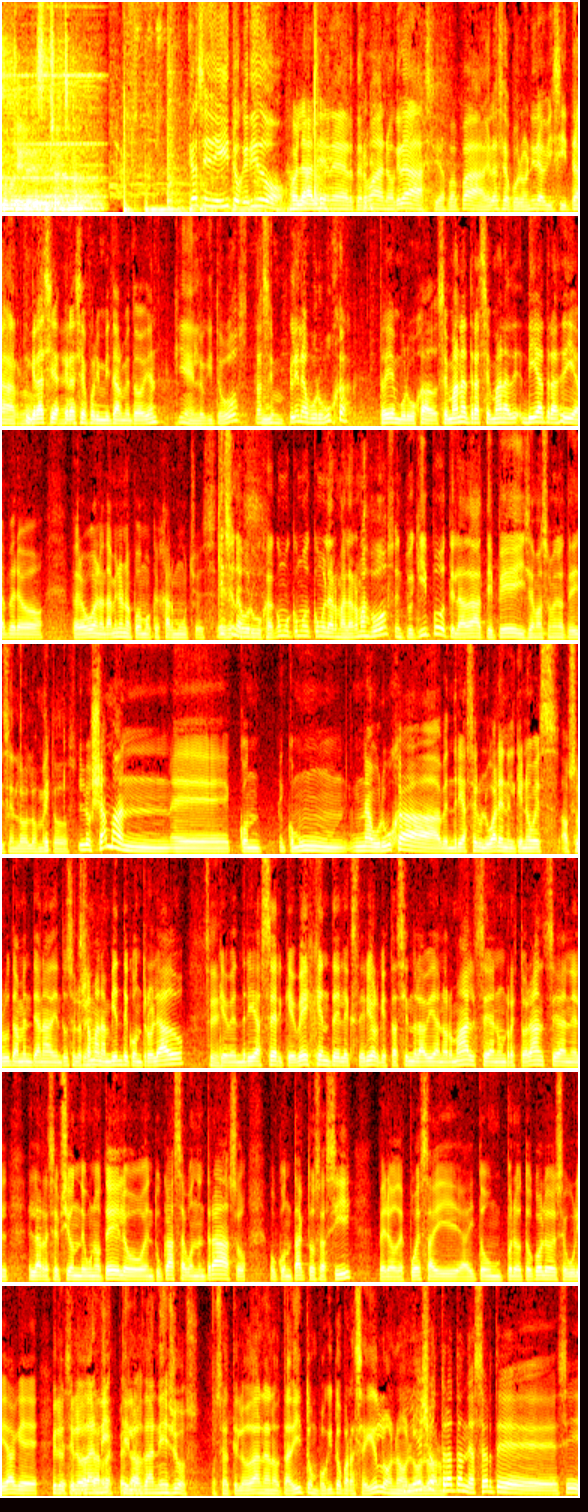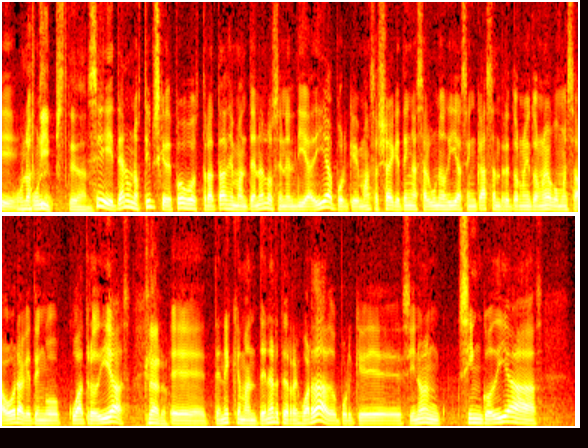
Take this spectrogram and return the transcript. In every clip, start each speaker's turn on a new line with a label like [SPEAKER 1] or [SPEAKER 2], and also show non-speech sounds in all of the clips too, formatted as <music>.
[SPEAKER 1] quickly, ladies and gentlemen.
[SPEAKER 2] ¿Qué hace Dieguito, querido?
[SPEAKER 3] Hola, Ale.
[SPEAKER 2] tenerte, hermano. Gracias, papá. Gracias por venir a visitarnos.
[SPEAKER 3] Gracias,
[SPEAKER 2] ¿Eh?
[SPEAKER 3] gracias por invitarme, ¿todo bien?
[SPEAKER 2] ¿Quién, loquito? ¿Vos? ¿Estás
[SPEAKER 3] Mm.
[SPEAKER 2] en plena burbuja?
[SPEAKER 3] Estoy emburbujado, semana tras semana, día tras día, pero, pero bueno, también no nos podemos quejar mucho. Es,
[SPEAKER 2] ¿Qué es una burbuja? ¿Cómo, cómo, cómo la armas? ¿La armás vos en tu equipo o te la da ATP y ya más o menos te dicen lo- los métodos?
[SPEAKER 3] Lo llaman eh, con- como un- una burbuja, vendría a ser un lugar en el que no ves absolutamente a nadie. Entonces lo
[SPEAKER 2] Sí.
[SPEAKER 3] llaman ambiente controlado,
[SPEAKER 2] Sí.
[SPEAKER 3] que vendría a ser que ves gente del exterior que está haciendo la vida normal, sea en un restaurante, sea en, el- en la recepción de un hotel o en tu casa cuando entras o, o contactos así. Pero después hay, hay todo un protocolo de seguridad que,
[SPEAKER 2] Pero
[SPEAKER 3] que
[SPEAKER 2] te
[SPEAKER 3] se
[SPEAKER 2] lo, dan, e- te
[SPEAKER 3] respetar.
[SPEAKER 2] lo dan ellos. O sea, te lo dan anotadito un poquito para seguirlo o no.
[SPEAKER 3] y
[SPEAKER 2] Lo- lo
[SPEAKER 3] ellos tratan de hacerte, sí,
[SPEAKER 2] Unos
[SPEAKER 3] un-
[SPEAKER 2] tips te dan.
[SPEAKER 3] Sí, te dan unos tips que después vos tratás de mantenerlos en el día a día, porque más allá de que tengas algunos días en casa entre torneo y torneo, como es ahora, que tengo cuatro días,
[SPEAKER 2] Claro.
[SPEAKER 3] eh, tenés que mantenerte resguardado, porque si no, en cinco días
